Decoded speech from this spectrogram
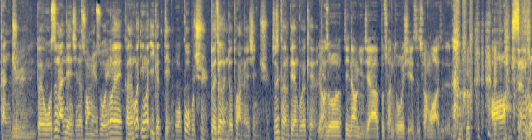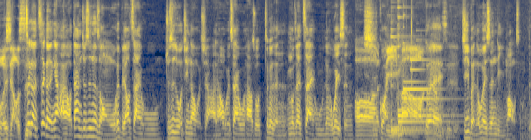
感觉。嗯对我是蛮典型的双鱼座，因为可能会因为一个点我过不去，对这个人就突然没兴趣，就是可能别人不会 care 比。方说进到你家不穿拖鞋，只穿袜子，哦生活小事。这个这个应该还好，但就是那种我会比较在乎，就是如果进到我家，然后我会在乎他说这个人有没有在在乎那个卫生习惯、哦礼貌对基本的卫生礼貌什么的。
